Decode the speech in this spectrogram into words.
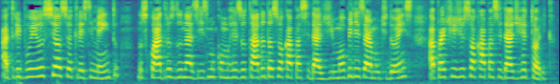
Atribuiu-se ao seu crescimento nos quadros do nazismo como resultado da sua capacidade de mobilizar multidões a partir de sua capacidade retórica.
